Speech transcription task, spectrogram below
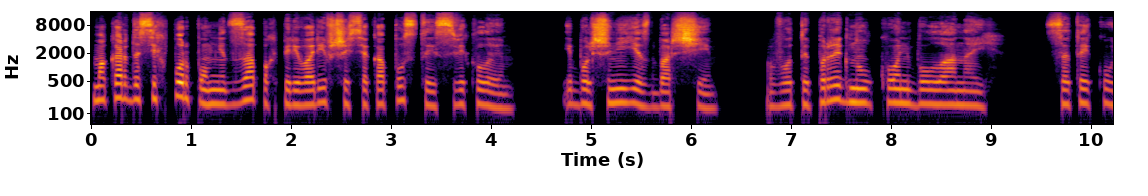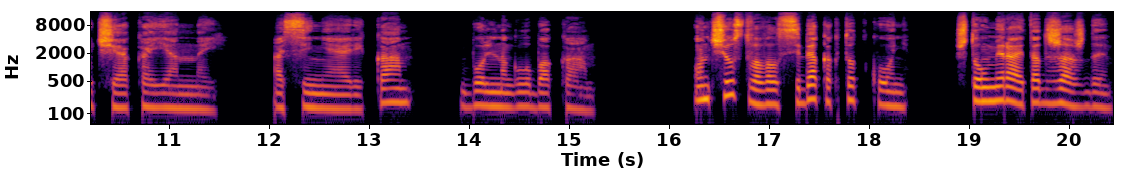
Макар до сих пор помнит запах переварившейся капусты и свеклы и больше не ест борщи. Вот и прыгнул конь буланой с этой кучи окаянной, а синяя река больно глубока. Он чувствовал себя, как тот конь, что умирает от жажды,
